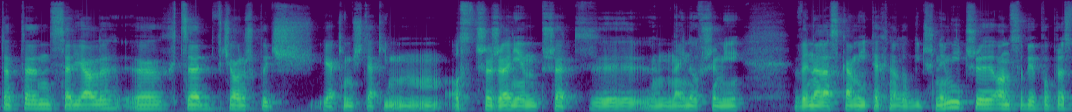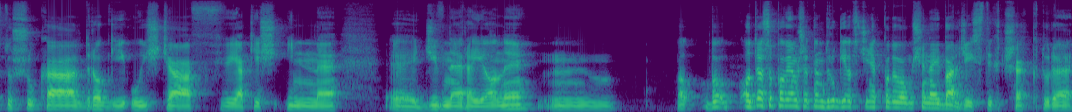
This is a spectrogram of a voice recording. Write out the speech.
ten, ten serial chce wciąż być jakimś takim ostrzeżeniem przed najnowszymi wynalazkami technologicznymi, czy on sobie po prostu szuka drogi ujścia w jakieś inne dziwne rejony. Mm, bo, bo od razu powiem, że ten drugi odcinek podobał mi się najbardziej z tych trzech, które,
